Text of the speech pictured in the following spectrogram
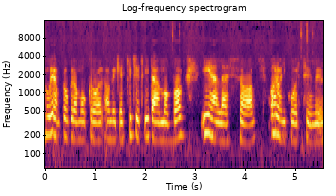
olyan programokról, amik egy kicsit vidámabbak, ilyen lesz a Aranykor című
